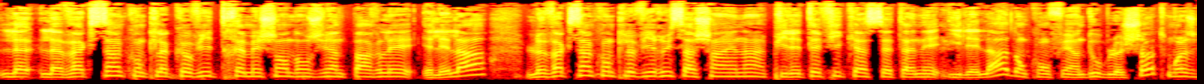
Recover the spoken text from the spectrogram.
Le, le vaccin contre le Covid très méchant dont je viens de parler, elle est là. Le vaccin contre le virus H1N1, puis il est efficace cette année, il est là. Donc on fait un double shot. Moi, je,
